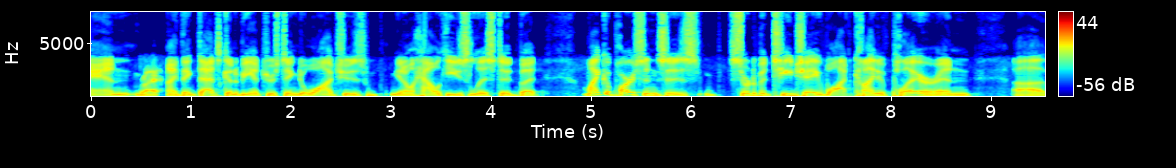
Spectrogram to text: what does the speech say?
And right. I think that's going to be interesting to watch is, you know, how he's listed. But Micah Parsons is sort of a TJ Watt kind of player and uh,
